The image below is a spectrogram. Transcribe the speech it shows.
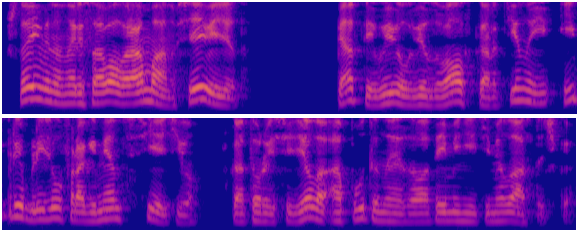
Что именно нарисовал Роман, все видят? Пятый вывел визуал с картиной и приблизил фрагмент с сетью, в которой сидела опутанная золотыми нитями ласточка.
